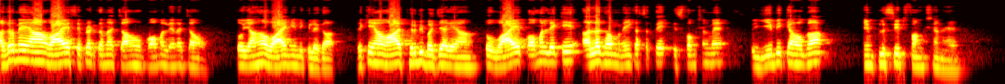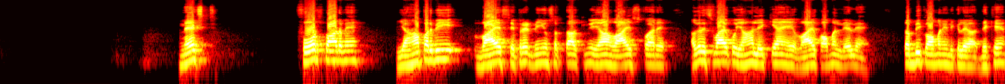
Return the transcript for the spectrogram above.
अगर मैं यहाँ y सेपरेट करना चाहूँ कॉमन लेना चाहूँ तो यहाँ y नहीं निकलेगा। देखिए यहाँ वाई फिर भी बच जाएगा यहाँ। तो वाई कॉमन लेके अलग हम नहीं कर सकते इस फ़ंक्शन में। तो ये भी क्या होगा? इम्प्लिसिट फ़ंक्शन है। नेक्स्ट फोर्थ पार्ट में यहाँ पर भी y सेपरेट नहीं हो सकता क्योंकि यहाँ y स्क्वायर है। अगर इस y को यहाँ लेके आए, y कॉमन ले लें, तब भी कॉमन ही निकलेगा। देखें,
